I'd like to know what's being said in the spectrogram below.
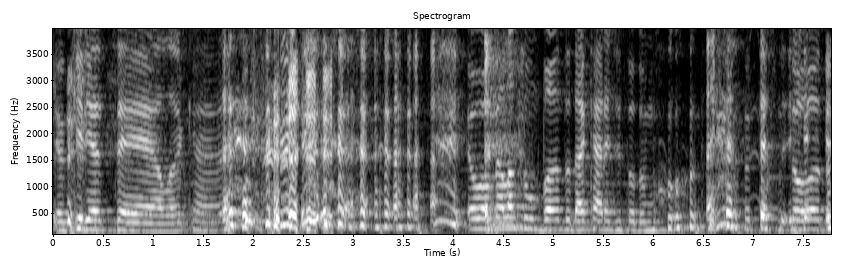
Eu queria ser ela, cara. Eu amo ela zombando da cara de todo mundo o tempo todo.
